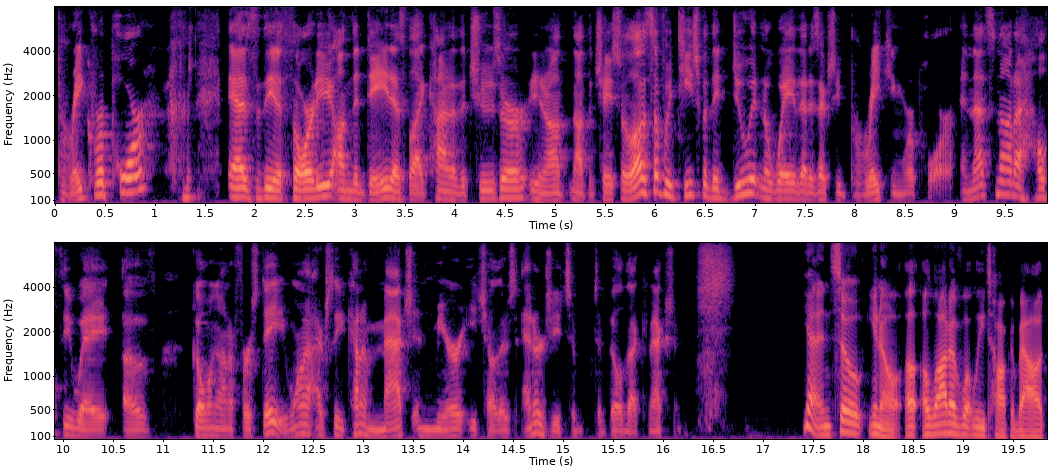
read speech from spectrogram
break rapport as the authority on the date as like kind of the chooser you know not, not, the chaser a lot of stuff we teach but they do it in a way that is actually breaking rapport and that's not a healthy way of going on a first date. You want to actually kind of match and mirror each other's energy to to build that connection. Yeah, and so you know, a, a lot of what we talk about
